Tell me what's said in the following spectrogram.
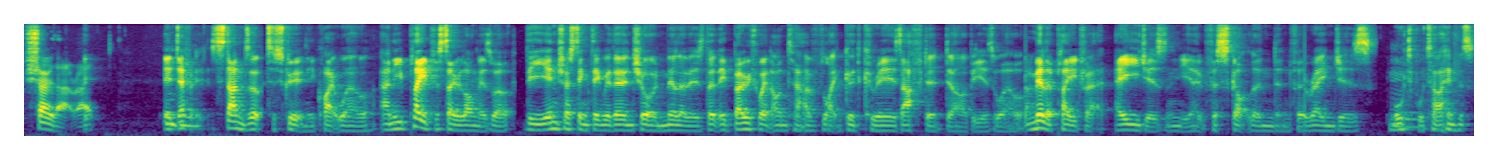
show that, right? it mm-hmm. definitely stands up to scrutiny quite well and he played for so long as well the interesting thing with earnshaw and miller is that they both went on to have like good careers after derby as well miller played for ages and you know for scotland and for rangers multiple mm. times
